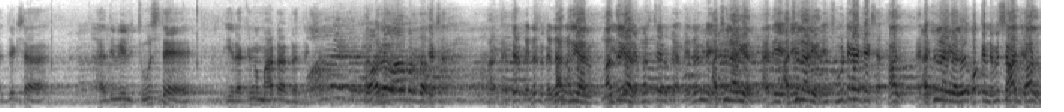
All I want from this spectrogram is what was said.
అధ్యక్ష అది వీళ్ళు చూస్తే ఈ రకంగా మాట్లాడరు అధ్యక్ష. అందులో అధ్యక్ష అధ్యక్ష, వినండి, వినండి. మంత్రి గారు, మంత్రి గారు. వినండి. అది గారు. సూటిగా అధ్యక్ష. కాదు గారు ఒక్క నిమిషం కాదు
